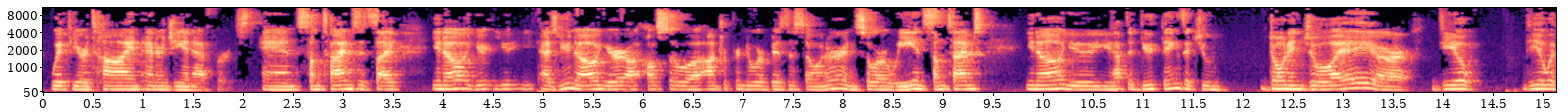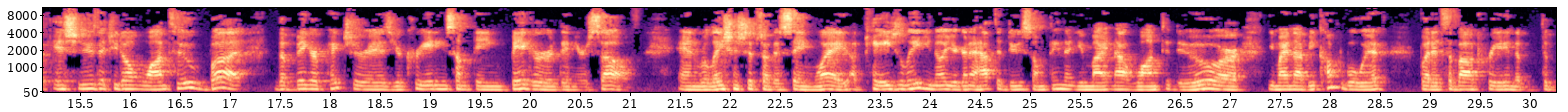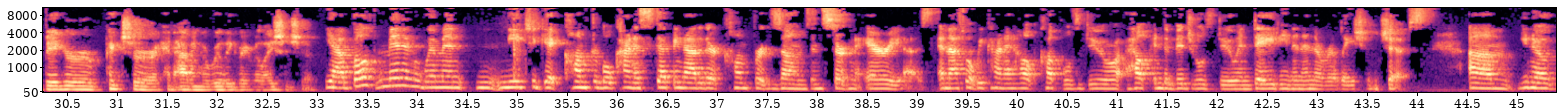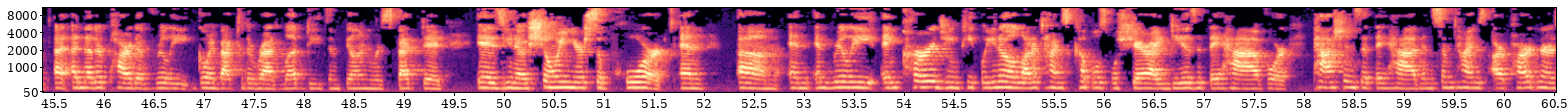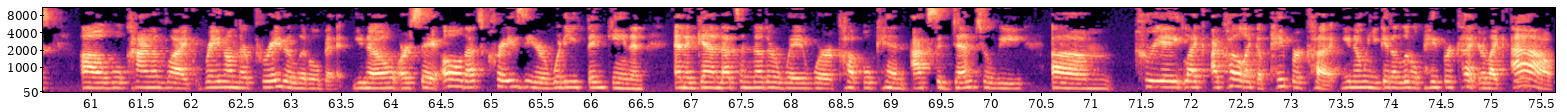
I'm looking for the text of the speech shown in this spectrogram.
with your time, energy, and efforts. And sometimes it's like, you know, you, you, as you know, you're also an entrepreneur, business owner, and so are we. And sometimes, you know, you, you have to do things that you don't enjoy or deal, deal with issues that you don't want to. But the bigger picture is you're creating something bigger than yourself. And relationships are the same way. Occasionally, you know, you're going to have to do something that you might not want to do or you might not be comfortable with but it's about creating the, the bigger picture and having a really great relationship. Yeah, both men and women need to get comfortable kind of stepping out of their comfort zones in certain areas. And that's what we kind of help couples do, help individuals do in dating and in their relationships. Um, you know, a- another part of really going back to the RAD love deeds and feeling respected is, you know, showing your support and um, and and really encouraging people. You know, a lot of times couples will share ideas that they have or passions that they have, and sometimes our partners uh, will kind of like rain on their parade a little bit, you know, or say, "Oh, that's crazy," or "What are you thinking?" And and again, that's another way where a couple can accidentally um, create like I call it like a paper cut. You know, when you get a little paper cut, you're like, "Ow,"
